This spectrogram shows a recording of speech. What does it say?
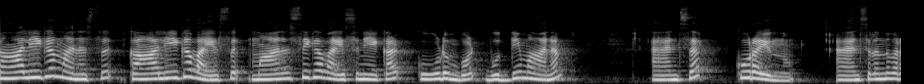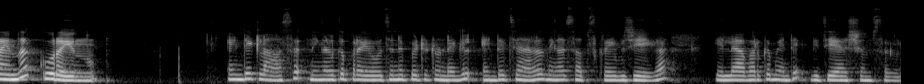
കാലിക മനസ്സ് കാലിക വയസ്സ് മാനസിക വയസ്സിനേക്കാൾ കൂടുമ്പോൾ ബുദ്ധിമാനം ആൻസർ കുറയുന്നു. ആൻസർ എന്ന് പറയുന്നത് കുറയുന്നു. എന്റെ ക്ലാസ് നിങ്ങൾക്ക് പ്രയോജനപ്പെട്ടിട്ടുണ്ടെങ്കിൽ എന്റെ ചാനൽ നിങ്ങൾ സബ്സ്ക്രൈബ് ചെയ്യുക. എല്ലാവർക്കും എന്റെ വിജയാശംസകൾ.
